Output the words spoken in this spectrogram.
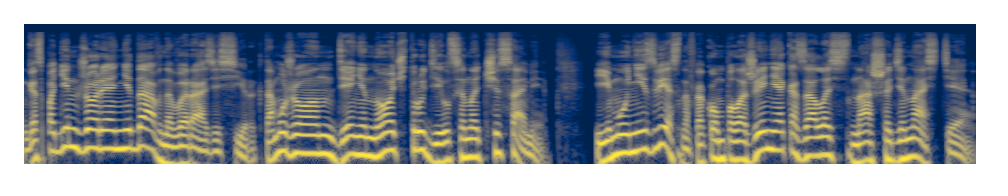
Господин Джориан недавно в Эразе, Сир. К тому же он день и ночь трудился над часами. Ему неизвестно, в каком положении оказалась наша династия.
